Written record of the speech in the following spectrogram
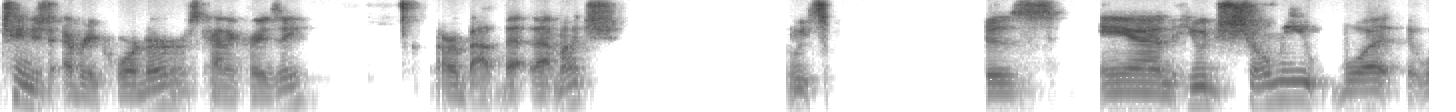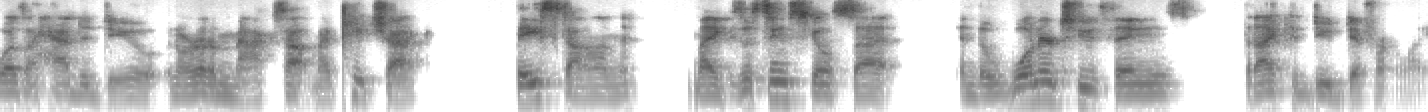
Changed every quarter. It was kind of crazy, or about that that much. We is and he would show me what it was I had to do in order to max out my paycheck based on my existing skill set and the one or two things that I could do differently.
